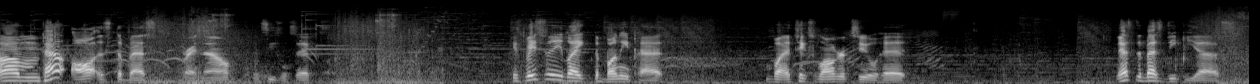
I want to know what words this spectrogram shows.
Um, Pet Alt is the best right now in Season 6. It's basically like the bunny pet, but it takes longer to hit. That's the best DPS.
